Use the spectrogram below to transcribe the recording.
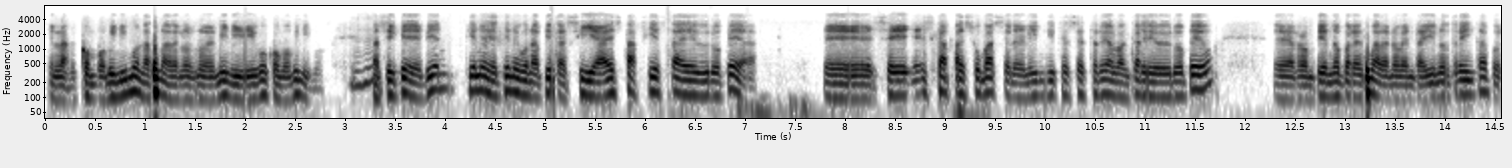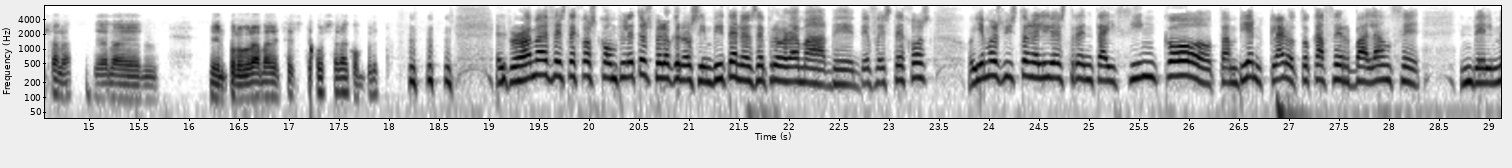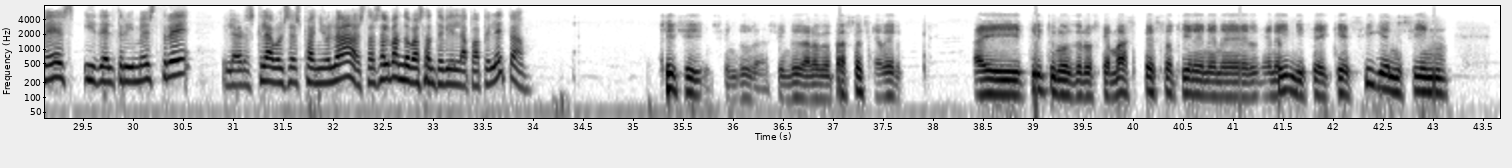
en la, como mínimo en la zona de los 9.000, y digo como mínimo. Así que bien, tiene, tiene buena pieza. Si a esta fiesta europea eh, se es capaz de sumarse en el índice sectorial bancario europeo, eh, rompiendo por encima de 91.30, pues ala, ya la, el, el programa de festejos será completo. el programa de festejos completo, espero que nos inviten a ese programa de, festejos. Hoy hemos visto en el IBEX 35 también, claro, toca hacer balance del mes y del trimestre. Y la verdad es que la bolsa española está salvando bastante bien la papeleta. Sí, sí, sin duda, sin duda. Lo que pasa es que, a ver, hay títulos de los que más peso tienen en el, en el índice que siguen sin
